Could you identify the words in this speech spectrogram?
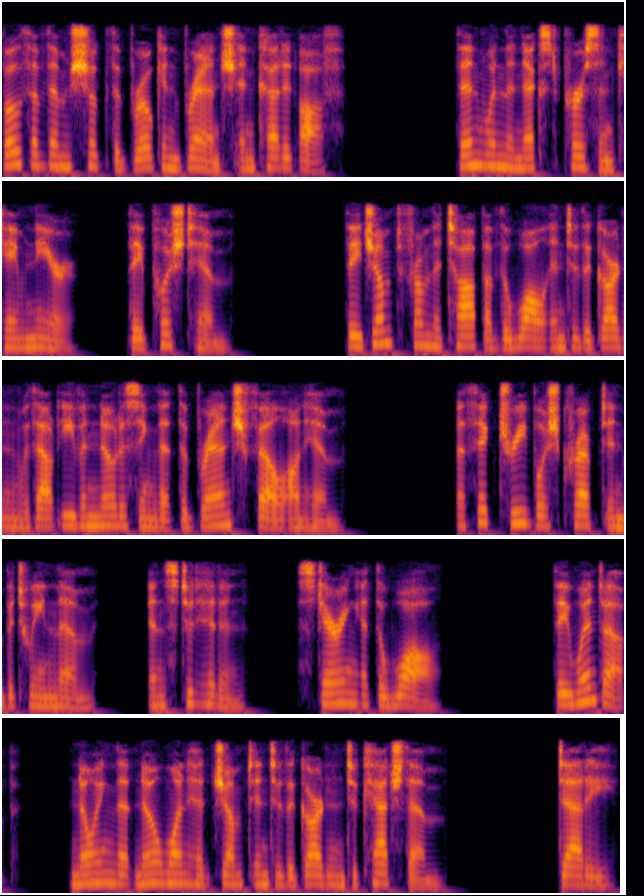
Both of them shook the broken branch and cut it off. Then when the next person came near, they pushed him. They jumped from the top of the wall into the garden without even noticing that the branch fell on him. A thick tree bush crept in between them, and stood hidden, staring at the wall. They went up, knowing that no one had jumped into the garden to catch them. Daddy!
